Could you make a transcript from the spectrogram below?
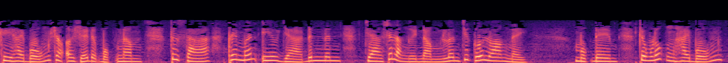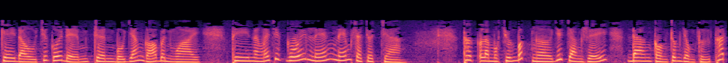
Khi hai bổn sang ở rễ được một năm, tư xã thấy mến yêu và đinh ninh, chàng sẽ là người nằm lên chiếc gối loan này. Một đêm, trong lúc hai bổn kê đầu chiếc gối đệm trên bộ dáng gõ bên ngoài, thì nàng lấy chiếc gối lén ném ra cho chàng. Thật là một chuyện bất ngờ với chàng rể đang còn trong dòng thử thách.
